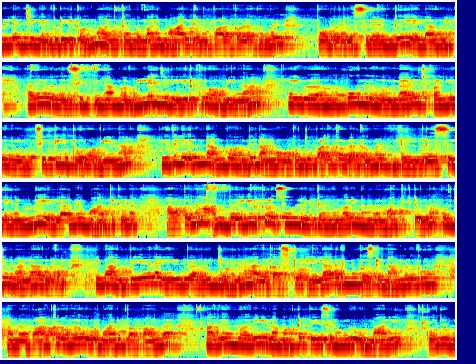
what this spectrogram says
வில்லேஜில் எப்படி இருக்கணுமோ அதுக்கு தகுந்த மாதிரி மாறிக்கணும் பழக்க வழக்கங்கள் போடுற ட்ரெஸ்லேருந்து எல்லாமே. அதே சிட் நம்ம வில்லேஜில் இருக்கிறோம் அப்படின்னா இப்போ மேரேஜ் பண்ணி சிட்டிக்கு போகிறோம் அப்படின்னா இதுலேருந்து அங்கே வந்து நம்ம கொஞ்சம் பழக்க வழக்கங்கள் ட்ரெஸ்ஸுலேருந்து எல்லாமே மாற்றிக்கணும் அப்போ தான் அந்த இருக்கிற சூழ்நிலைக்கு தகுந்த மாதிரி நம்ம மாற்றிக்கிட்டோம்னா கொஞ்சம் நல்லாயிருக்கும் ஏன்னா இப்படியே தான் இருப்பேன் அப்படின்னு சொன்னோம்னா அது கஷ்டம். எல்லாருக்குமே கஷ்டம். நம்மளுக்கும் நம்மளை பார்க்குறவங்களும் ஒரு மாதிரி பார்ப்பாங்க. அதே மாதிரி நம்மக்கிட்ட பேசுகிறவங்களும் ஒரு மாதிரி கொஞ்சம்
